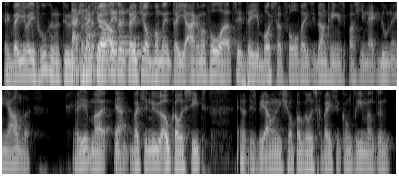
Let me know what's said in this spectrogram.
Kijk, weet je wat je vroeger natuurlijk... Daar had je altijd, een... weet je, op het moment dat je armen vol had zitten... je borst had vol, weet je... dan gingen ze pas je nek doen en je handen. Weet je? Maar ja. wat je nu ook al eens ziet... en dat is bij jou in die shop ook wel eens geweest... er komt er iemand een...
